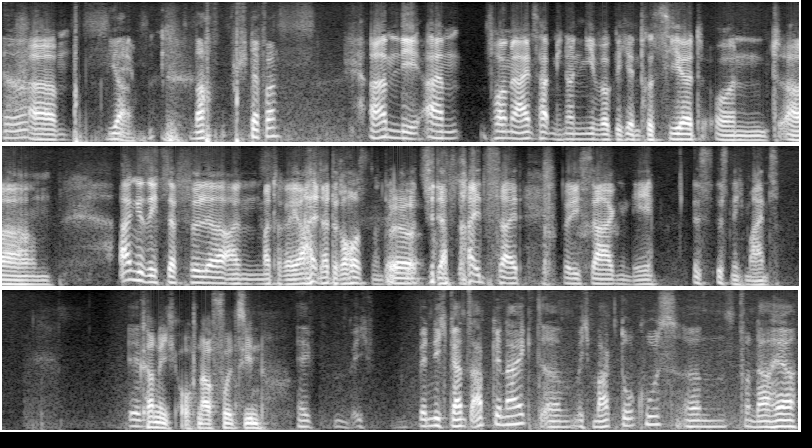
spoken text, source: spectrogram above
Nee. Ähm, ja. Nee. Mach, Stefan? Ähm, nee, ähm, Formel 1 hat mich noch nie wirklich interessiert und ähm, angesichts der Fülle an Material da draußen und der ja. Kürze der Freizeit würde ich sagen, nee, ist, ist nicht meins. Ähm, Kann ich auch nachvollziehen. Ich, ich bin nicht ganz abgeneigt. Ähm, ich mag Dokus. Ähm, von daher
